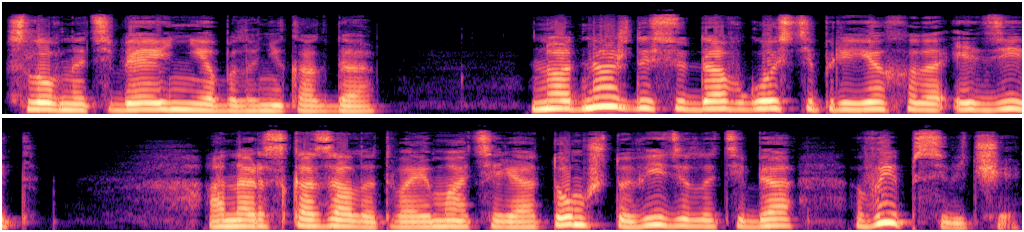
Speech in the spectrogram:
словно тебя и не было никогда. Но однажды сюда в гости приехала Эдит. Она рассказала твоей матери о том, что видела тебя в Ипсвиче,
